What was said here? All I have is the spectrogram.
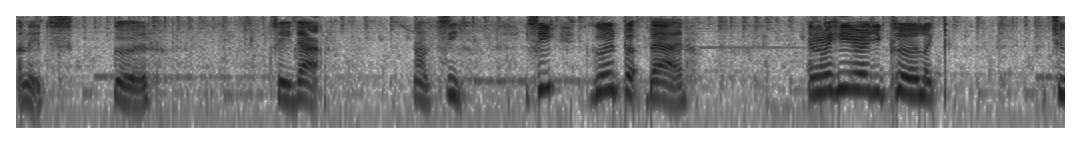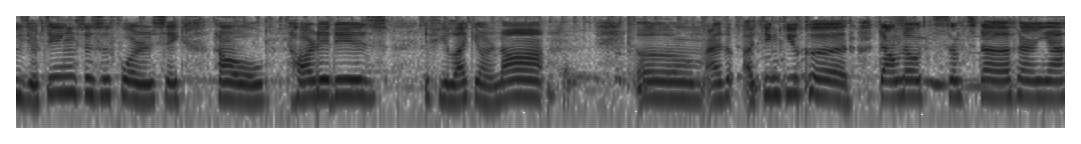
and it's good. Say that. No see. See? Good but bad. And right here you could like choose your things. This is for say how hard it is if you like it or not. Um I, I think you could download some stuff and yeah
